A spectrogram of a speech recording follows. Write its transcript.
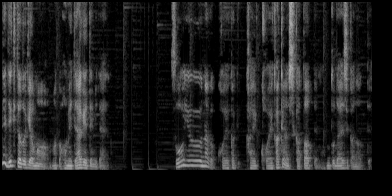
で、できた時はまあ、また褒めてあげてみたいな。そういうなんか声かけ、声かけの仕方って本当大事かなって。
